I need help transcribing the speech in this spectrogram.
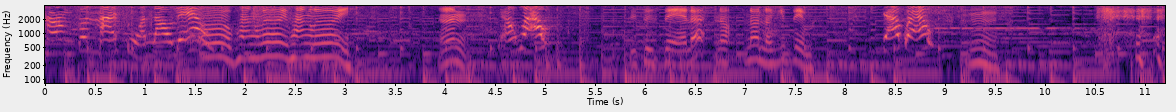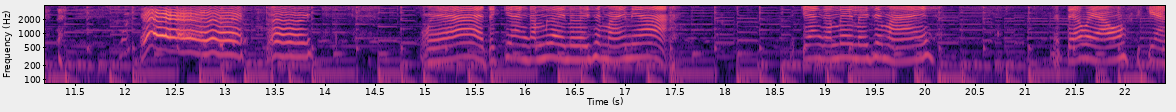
ทางต้นไม้สวนเราแล้วเออพังเลยพังเลยนั่นเจ้าแหววจะสึกเสแล้วเนาะนอนน้องกินเต็มเจ้าแหววอืมเอ้ยเอ้ยแหมจะแกล้งกันเรื่อยเลยใช่ไหมเนี่ยจะแก ล้งกันเรื่อยเลยใช่ไหมแต่แต่แววจะแกล้ง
